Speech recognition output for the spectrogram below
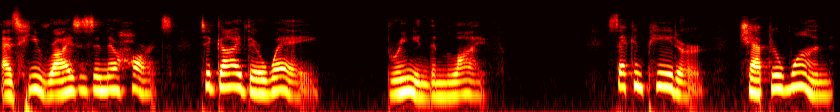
as He rises in their hearts to guide their way, bringing them life. 2 Peter chapter 1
